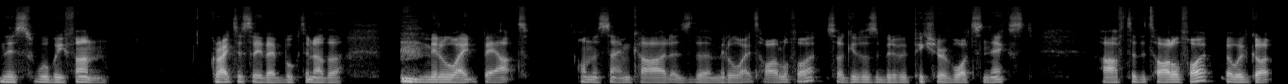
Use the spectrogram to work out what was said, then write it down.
This will be fun. Great to see they booked another middleweight bout on the same card as the middleweight title fight. So it gives us a bit of a picture of what's next after the title fight, but we've got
